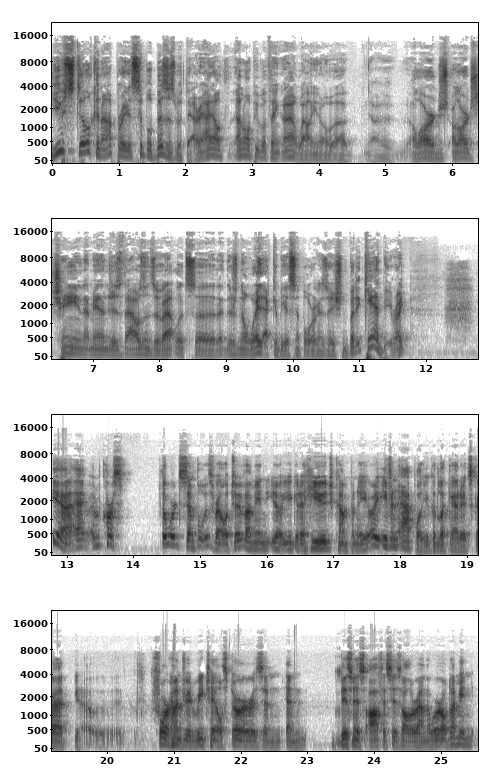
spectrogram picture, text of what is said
You still can operate a simple business with that, right? I don't. I don't want people to think, oh, well, you know, uh, uh, a large a large chain that manages thousands of outlets. Uh, there's no way that can be a simple organization, but it can be, right? Yeah, and of course, the word simple is relative. I mean, you know, you get a huge company, or even Apple, you could look at it. It's got, you know, 400 retail stores and, and business offices all around the world. I mean,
